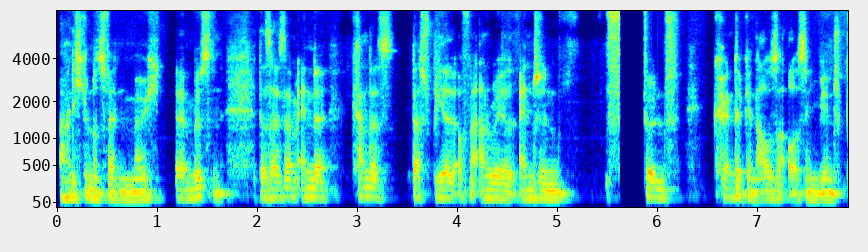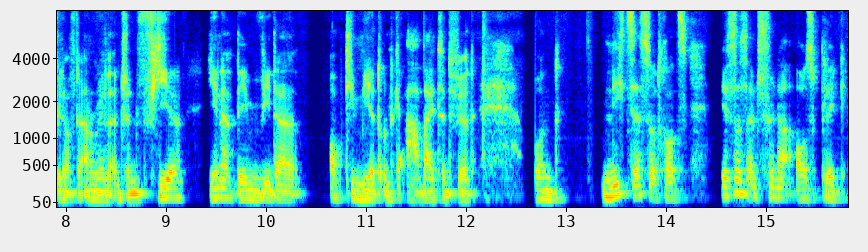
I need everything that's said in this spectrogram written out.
aber nicht genutzt werden möcht, äh, müssen. Das heißt, am Ende kann das, das Spiel auf einer Unreal Engine 5 könnte genauso aussehen wie ein Spiel auf der Unreal Engine 4, je nachdem, wie da optimiert und gearbeitet wird. Und nichtsdestotrotz ist es ein schöner Ausblick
